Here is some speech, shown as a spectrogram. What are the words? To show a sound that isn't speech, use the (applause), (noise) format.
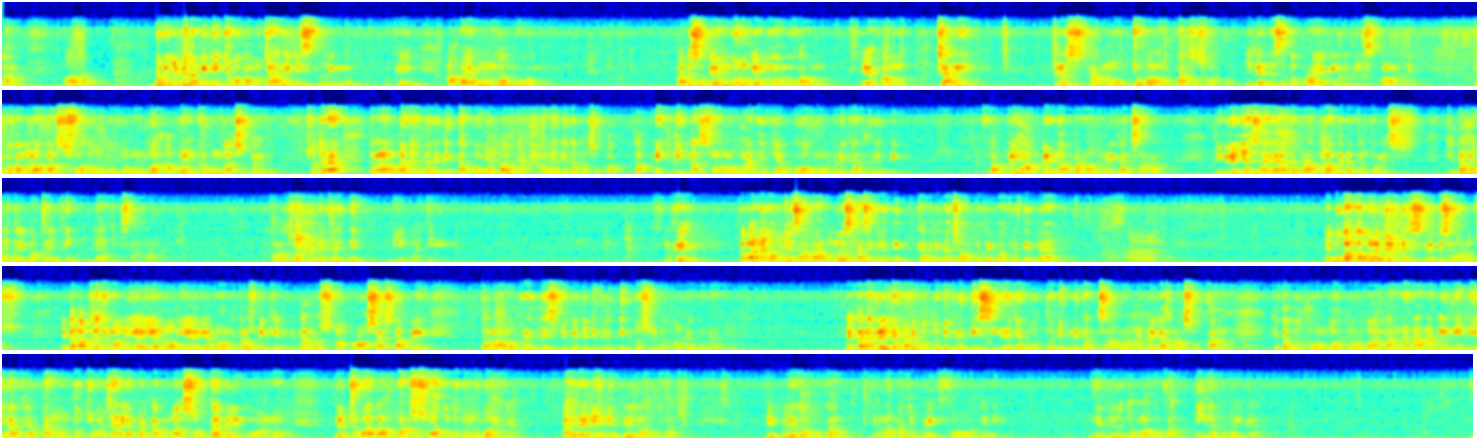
bilang uh, gurunya bilang gini coba kamu cari di sekelilingmu oke? Okay? apa yang mengganggu kamu? Ada sesuatu yang buruk yang mengganggu kamu ya kamu cari terus kamu coba lakukan sesuatu. Jadi ada satu proyek ini di sekolahnya. Coba kamu lakukan sesuatu untuk mengubah apa yang kamu nggak suka itu. Saudara terlalu banyak dari kita punya banyak hal yang kita nggak suka tapi kita selalu hanya jago memberikan kritik. Tapi hampir nggak pernah memberikan saran. Di gereja saya ada peraturan tidak tertulis kita hanya terima kritik dan saran kalau cuma punya kritik diam aja oke okay? Kalau anda nggak punya saran, nggak usah kasih kritik, karena kita cuma menerima kritik dan saran. Ya bukan nggak boleh kritis, kritis harus. Kita nggak bisa cuma iya iya doang, iya iya doang. Kita harus mikir, kita harus memproses. Tapi terlalu kritis juga jadi kritikus juga nggak ada gunanya. Ya karena gereja nggak dibutuh dikritisi, gereja butuh diberikan saran, diberikan masukan. Kita butuh membuat perubahan dan anak ini diajarkan untuk coba cari apa yang kamu nggak suka di lingkunganmu dan coba lakukan sesuatu untuk mengubahnya. Akhirnya ini yang dia pilih lakukan dia pilih lakukan yang namanya paid forward ini dia pilih untuk lakukan tiga kebaikan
